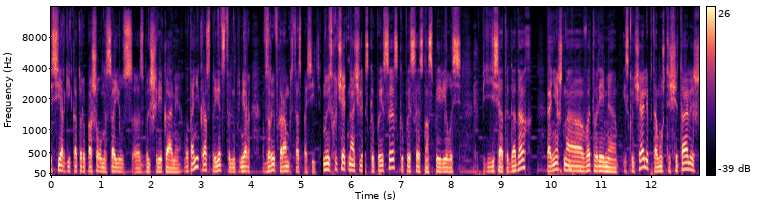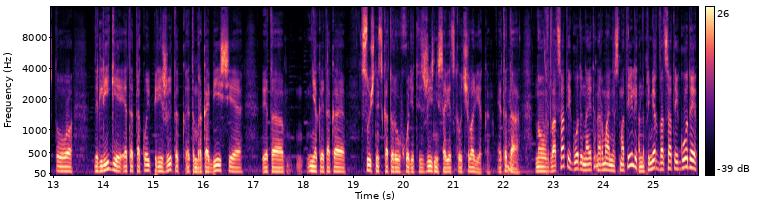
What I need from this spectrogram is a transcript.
Сергий, который пошел на союз э, с большевиками. Вот они как раз приветствовали, например, взрыв храма Христа Спасителя. Но исключать начали с КПСС. КПСС у нас появилась в 50-х годах. Конечно, в это время исключали, потому что считали, что религия – это такой пережиток, это мракобесие, это некая такая сущность, которая уходит из жизни советского человека. Это да. Но в 20-е годы на это нормально смотрели. Например, в 20-е годы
